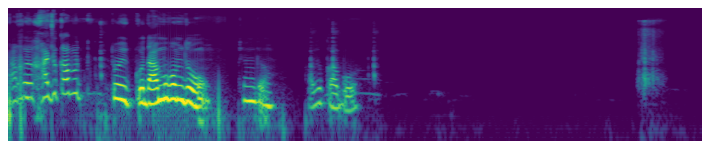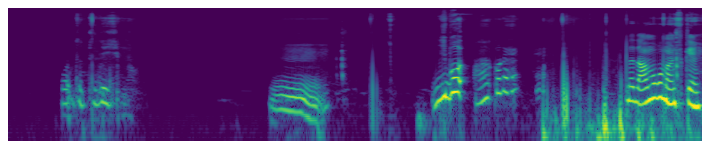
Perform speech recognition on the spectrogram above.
아, 그 가죽 갑옷도 있고 나무검도 챙겨. 가죽 갑옷. 어, 나두 개씩 나. 음. 입어. 아, 그래. 해. 나 나무검 안 쓸게. 해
